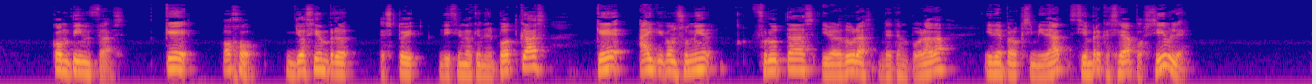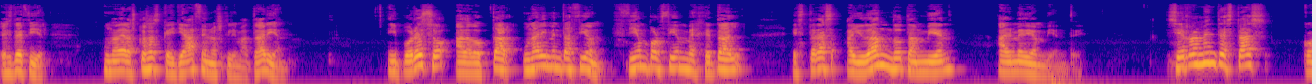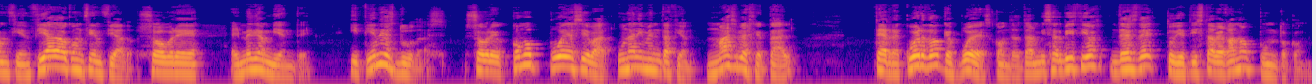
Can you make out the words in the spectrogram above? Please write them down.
con pinzas. Que, ojo, yo siempre estoy diciendo aquí en el podcast que hay que consumir frutas y verduras de temporada y de proximidad siempre que sea posible. Es decir, una de las cosas que ya hacen los climatarian. Y por eso, al adoptar una alimentación 100% vegetal, estarás ayudando también al medio ambiente. Si realmente estás concienciada o concienciado sobre el medio ambiente y tienes dudas sobre cómo puedes llevar una alimentación más vegetal, te recuerdo que puedes contratar mis servicios desde tudietistavegano.com.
